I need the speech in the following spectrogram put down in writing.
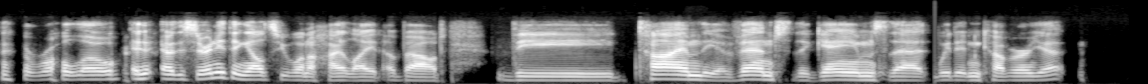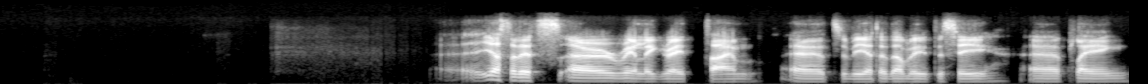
Rolo. Is there anything else you want to highlight about the time, the event, the games that we didn't cover yet? Uh, yes, and it's a really great time uh, to be at the WTC uh, playing.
